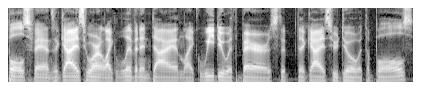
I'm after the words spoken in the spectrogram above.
Bulls fans, the guys who aren't like living and dying like we do with Bears, the the guys who do it with the Bulls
